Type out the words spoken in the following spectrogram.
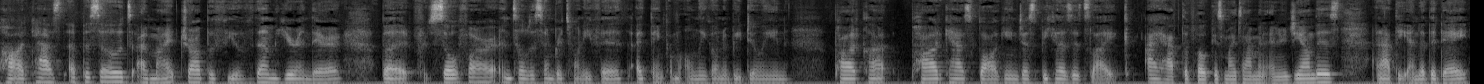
podcast episodes. I might drop a few of them here and there, but for so far until December 25th, I think I'm only going to be doing podcast podcast vlogging just because it's like I have to focus my time and energy on this and at the end of the day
